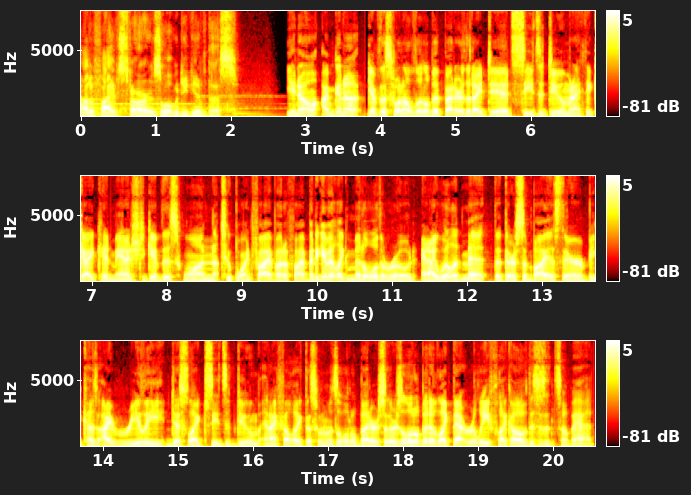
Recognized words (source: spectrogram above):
out of five stars, what would you give this? You know, I'm gonna give this one a little bit better than I did Seeds of Doom, and I think I could manage to give this one 2.5 out of 5. I'm gonna give it like middle of the road. And I will admit that there's some bias there because I really disliked Seeds of Doom, and I felt like this one was a little better. So there's a little bit of like that relief, like, oh, this isn't so bad.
